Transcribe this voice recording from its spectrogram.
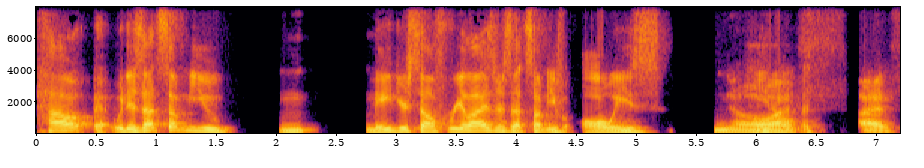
how is that something you m- made yourself realize, or is that something you've always? No, You know, I've, I've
